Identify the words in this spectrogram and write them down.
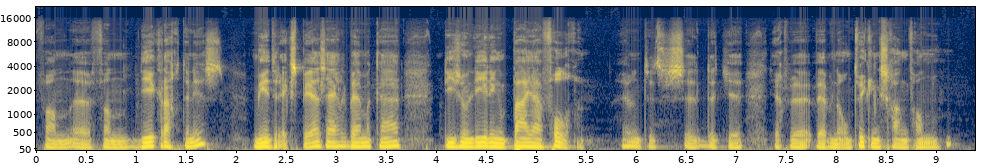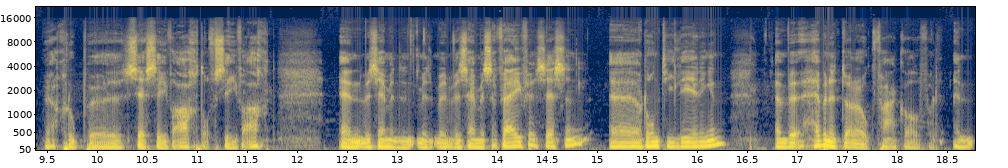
van, eh, van leerkrachten is, meerdere experts eigenlijk bij elkaar, die zo'n leerling een paar jaar volgen. Want het is eh, dat je we, we hebben een ontwikkelingsgang van ja, groep eh 6, 7, 8 of 7, 8. En we zijn met, met, met- we zijn met z'n vijven, zessen, eh, rond die leerlingen. En we hebben het er ook vaak over. En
